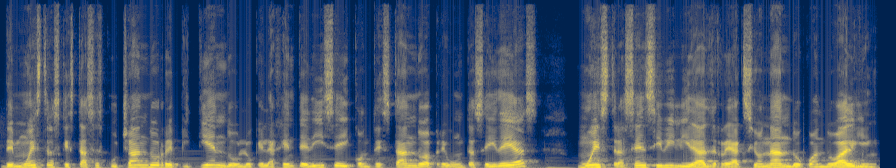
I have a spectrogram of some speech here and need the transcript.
¿Demuestras que estás escuchando, repitiendo lo que la gente dice y contestando a preguntas e ideas? Muestra sensibilidad reaccionando cuando alguien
